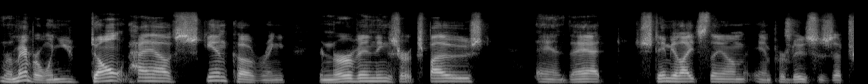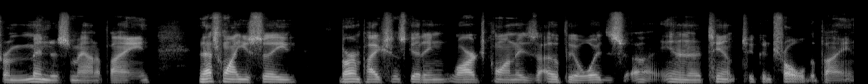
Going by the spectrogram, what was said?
remember, when you don't have skin covering, your nerve endings are exposed, and that stimulates them and produces a tremendous amount of pain. And that's why you see burn patients getting large quantities of opioids uh, in an attempt to control the pain.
